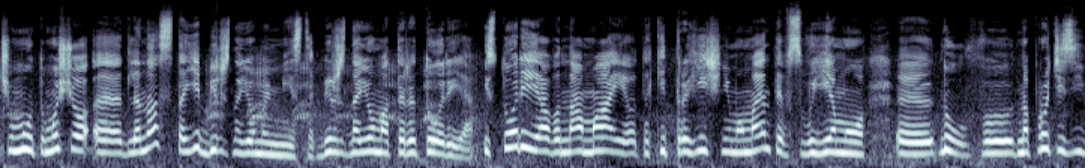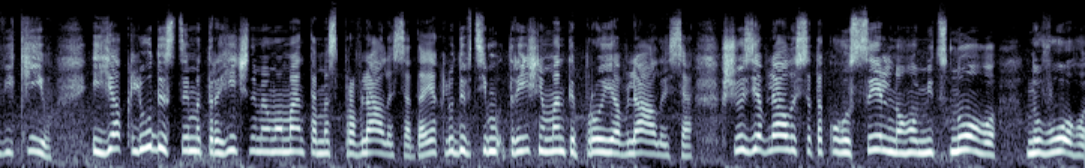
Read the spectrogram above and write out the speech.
Чому? Тому що е, для нас стає більш знайоме місце, більш знайома територія. Історія вона має такі трагічні моменти в своєму е, ну в на протязі віків. І як люди з цими трагічними моментами справлялися, да, як люди в ці трагічні моменти проявлялися, що з'являлося такого сильного, міцного, нового.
